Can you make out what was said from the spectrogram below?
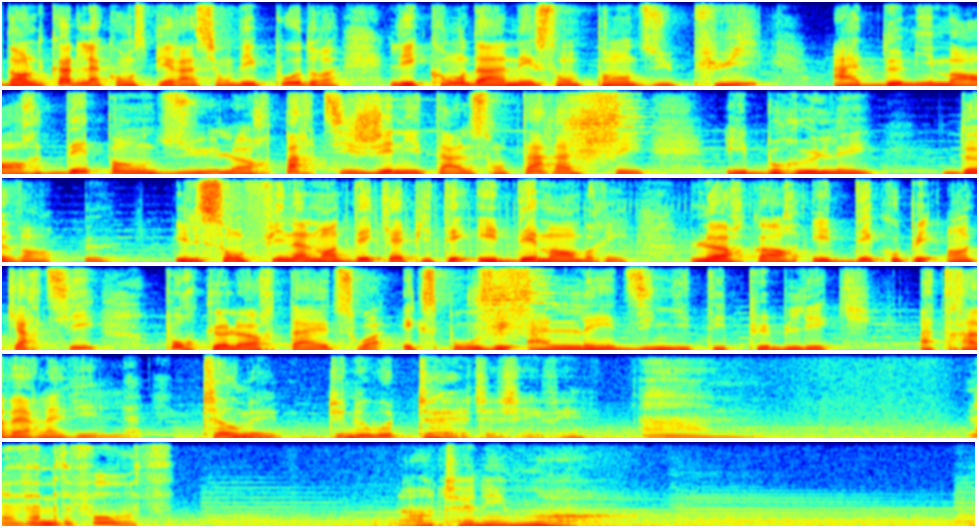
Dans le cas de la conspiration des poudres, les condamnés sont pendus, puis, à demi-mort, dépendus, leurs parties génitales sont arrachées et brûlées devant eux. Ils sont finalement décapités et démembrés. Leur corps est découpé en quartiers pour que leur tête soit exposée à l'indignité publique à travers la ville. Tell me, do you know what day it is, Evie? Um, November the 4th. Not anymore.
